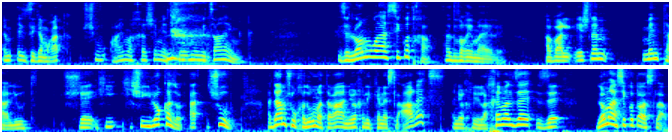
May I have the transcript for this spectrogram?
הם- זה גם רק שבועיים אחרי שהם יצאו ממצרים. זה לא אמור להעסיק אותך, הדברים האלה. אבל יש להם מנטליות שהיא, שהיא לא כזאת. אה, שוב, אדם שהוא חדור מטרה, אני הולך להיכנס לארץ, אני הולך להילחם על זה, זה לא מעסיק אותו הסלאב.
